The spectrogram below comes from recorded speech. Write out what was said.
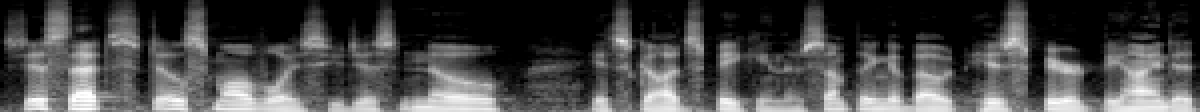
It's just that still small voice. You just know it's God speaking. There's something about His Spirit behind it,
